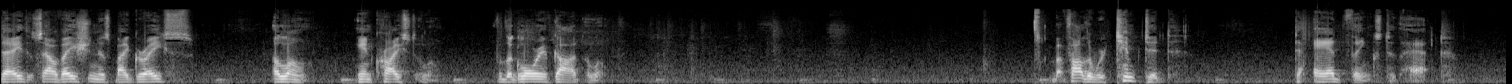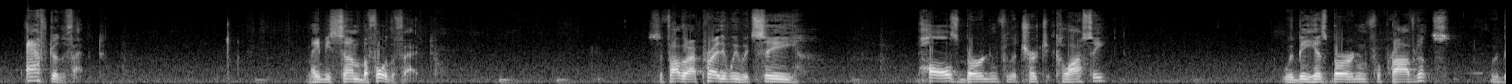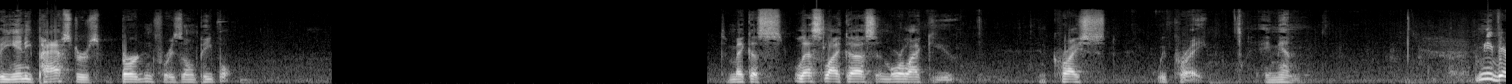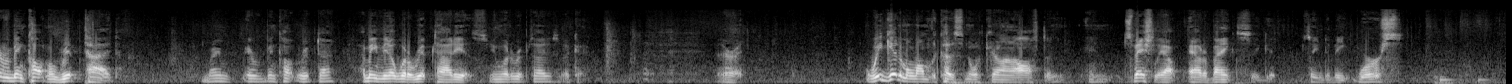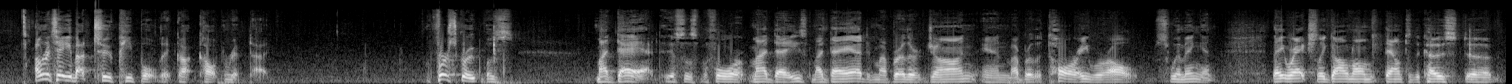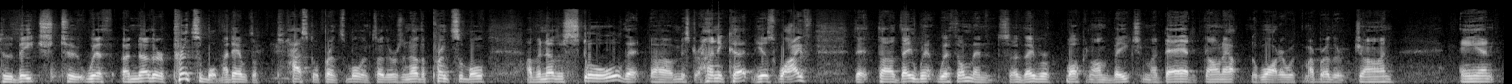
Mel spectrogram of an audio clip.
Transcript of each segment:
Day that salvation is by grace alone, in Christ alone, for the glory of God alone. But Father, we're tempted to add things to that after the fact. Maybe some before the fact. So, Father, I pray that we would see Paul's burden for the church at Colossae would be his burden for Providence, would be any pastor's burden for his own people. To make us less like us and more like you. In Christ we pray. Amen. How many of you ever been caught in a riptide? Ever been caught in a riptide? Many of you know what a riptide is? You know what a riptide is? Okay. All right. We get them along the coast of North Carolina often, and especially out Outer Banks, they get seem to be worse. I want to tell you about two people that got caught in riptide. The first group was my dad. This was before my days. My dad and my brother John and my brother Tori were all swimming, and they were actually gone on down to the coast uh, to the beach to with another principal. My dad was a high school principal, and so there was another principal of another school that uh, Mr. Honeycutt and his wife that uh, they went with them, and so they were walking on the beach, and my dad had gone out in the water with my brother John, and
